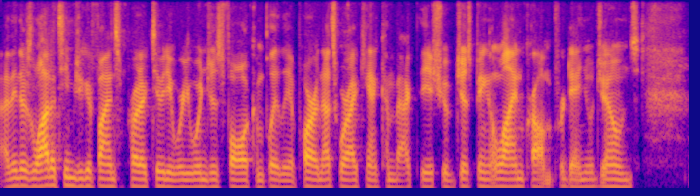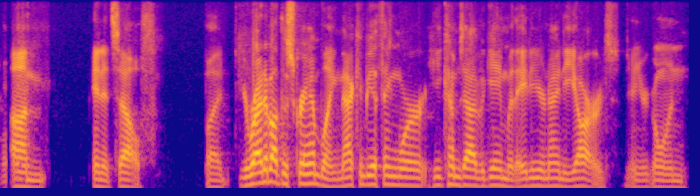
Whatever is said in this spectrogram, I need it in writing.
I think there's a lot of teams you could find some productivity where you wouldn't just fall completely apart, and that's where I can't come back to the issue of just being a line problem for Daniel Jones, mm-hmm. um, in itself. But you're right about the scrambling. That can be a thing where he comes out of a game with 80 or 90 yards, and you're going,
